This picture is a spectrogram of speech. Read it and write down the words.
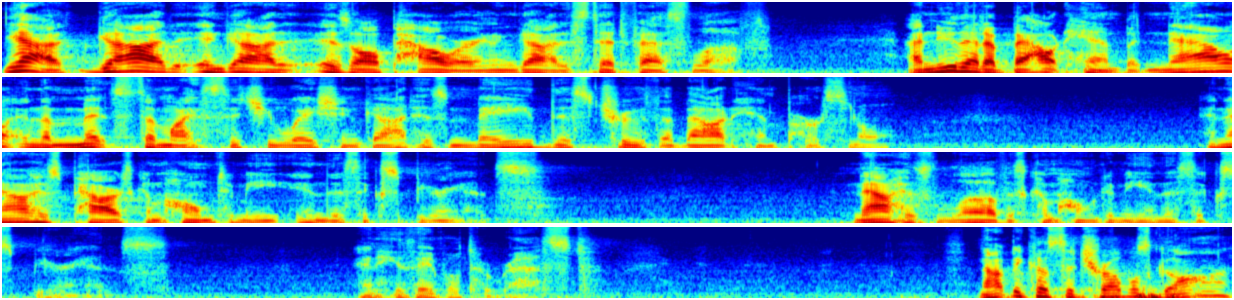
Yeah, God and God is all power, and God is steadfast love. I knew that about him, but now in the midst of my situation, God has made this truth about him personal. And now his power has come home to me in this experience. Now his love has come home to me in this experience and he's able to rest. Not because the trouble's gone.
